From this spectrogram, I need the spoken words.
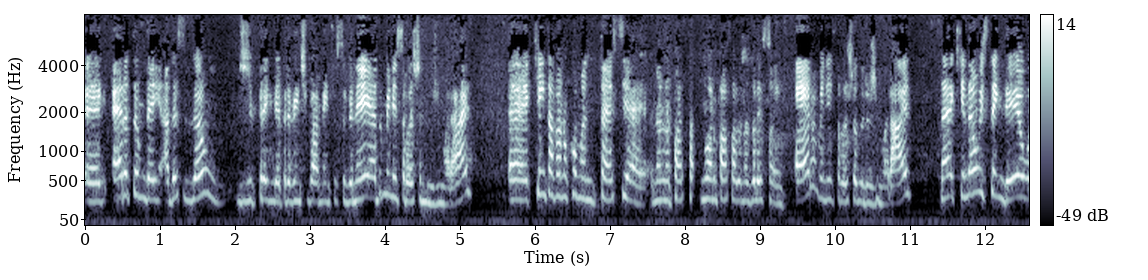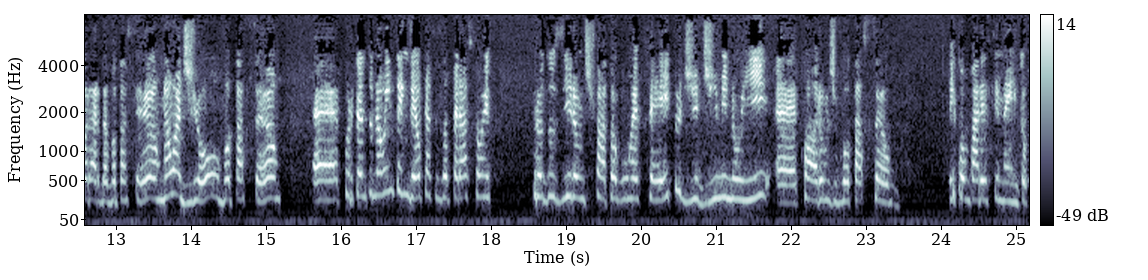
é, era também a decisão de prender preventivamente o Silvinei é do ministro Alexandre de Moraes. É, quem estava no comando do TSE no ano, no ano passado nas eleições era o ministro Alexandre de Moraes né, que não estendeu o horário da votação, não adiou votação, é, portanto, não entendeu que essas operações produziram de fato algum efeito de diminuir é, quórum de votação e comparecimento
